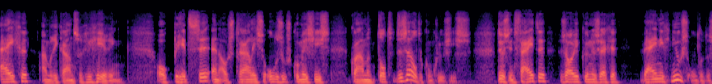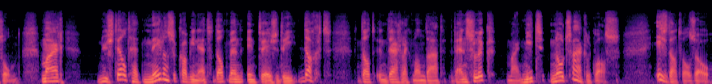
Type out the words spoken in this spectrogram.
eigen Amerikaanse regering. Ook Britse en Australische onderzoekscommissies kwamen tot dezelfde conclusies. Dus in feite zou je kunnen zeggen weinig nieuws onder de zon. Maar nu stelt het Nederlandse kabinet dat men in 2003 dacht dat een dergelijk mandaat wenselijk, maar niet noodzakelijk was. Is dat wel zo?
